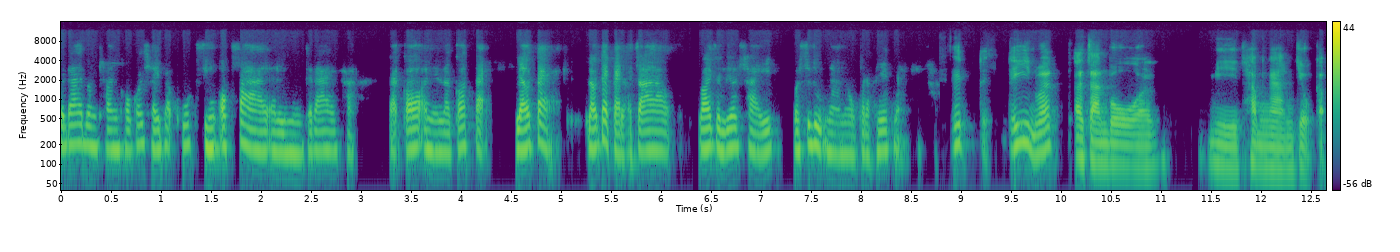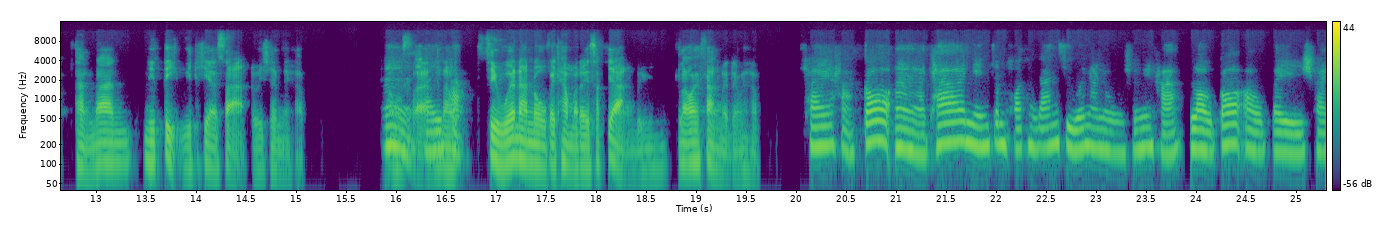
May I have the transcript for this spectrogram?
ก็ได้บางครั้งเขาก็ใช้แบบพวก zinc oxide อะไรนี้ก็ได้ค่ะ แต่ก็อันนี้แล้วก็แต่แล้วแต่ แล้วแต่แต่ละเจ้าว่าจะเลือกใช้วัสดุนาโนประเภทไหนค่ะเอ๊ะได้ได้ยินว่าอาจารย์โบมีทำงานเกี่ยวกับทางด้านนิติวิทยาศาสตร์ด้วยใช่ไหมครับอ่าเอาสารใช่ค่ะ silver nano ไปทำอะไรสักอย่างหนึ่งเล่าให้ฟังหน่อยได้ไหมครับ ใช่ค่ะ ก็อ่าถ้าเน้นเฉพาะทางด้าน silver nano ใช่ไหมคะ เราก็เอาไปใช้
